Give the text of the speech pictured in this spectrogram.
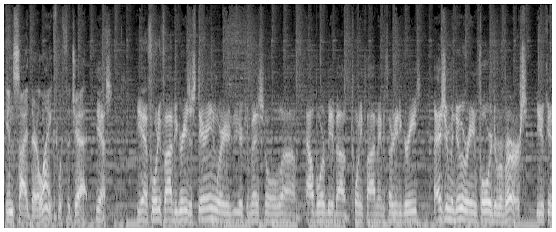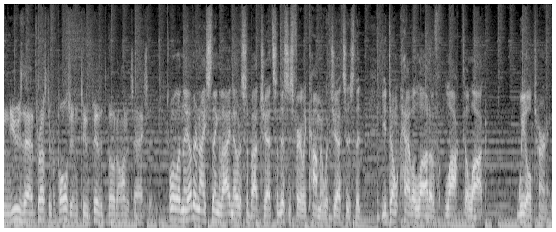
inside their length with the jet. Yes. You have 45 degrees of steering where your, your conventional uh, outboard would be about 25, maybe 30 degrees. As you're maneuvering forward to reverse, you can use that thrust and propulsion to pivot the boat on its axis. Well, and the other nice thing that I notice about jets, and this is fairly common with jets, is that you don't have a lot of lock-to-lock wheel turning.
